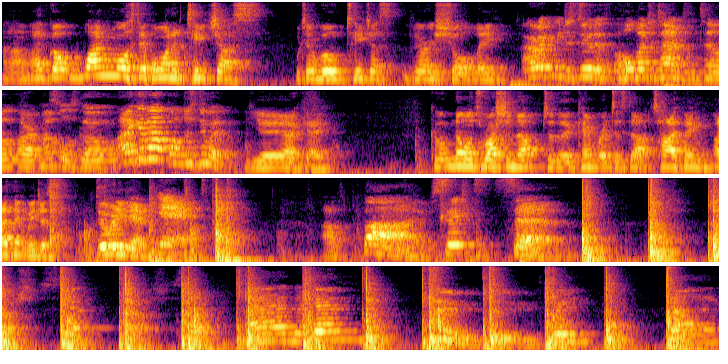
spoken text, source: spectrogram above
Um, I've got one more step I want to teach us, which I will teach us very shortly. I reckon we just do it a whole bunch of times until our muscles go. I give up. I'll just do it. Yeah, okay. Cool. No one's rushing up to the camera to start typing. I think we just do it again. Yeah. A five, six, seven. Brush, step, brush, step. And again. Two, two, three, five.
